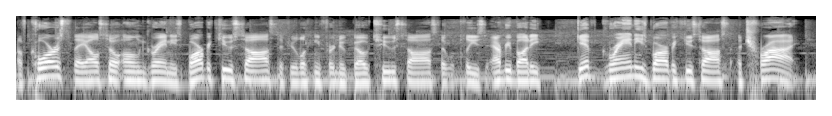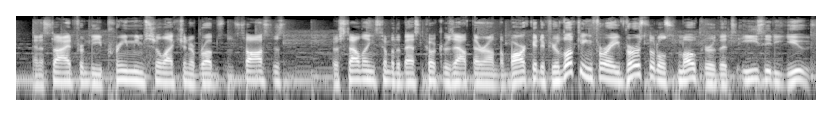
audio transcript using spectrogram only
Of course, they also own Granny's barbecue sauce. If you're looking for a new go to sauce that will please everybody, give Granny's barbecue sauce a try. And aside from the premium selection of rubs and sauces, they're selling some of the best cookers out there on the market. If you're looking for a versatile smoker that's easy to use,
